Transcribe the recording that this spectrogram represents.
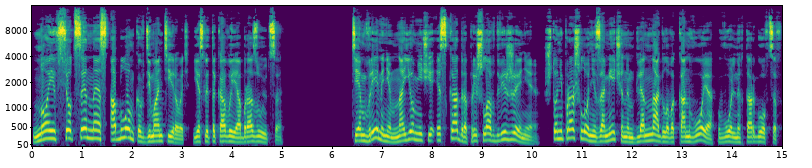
но и все ценное с обломков демонтировать, если таковые образуются. Тем временем наемничья эскадра пришла в движение, что не прошло незамеченным для наглого конвоя вольных торговцев.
